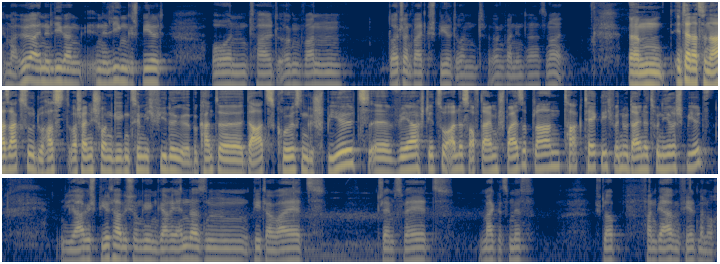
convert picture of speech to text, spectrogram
immer höher in den, Liga, in den Ligen gespielt und halt irgendwann deutschlandweit gespielt und irgendwann international. Ähm, international sagst du, du hast wahrscheinlich schon gegen ziemlich viele bekannte Darts-Größen gespielt. Äh, wer steht so alles auf deinem Speiseplan tagtäglich, wenn du deine Turniere spielst? Ja, gespielt habe ich schon gegen Gary Anderson, Peter White, James Wade, Michael Smith. Ich glaube, Van Gerven fehlt mir noch.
